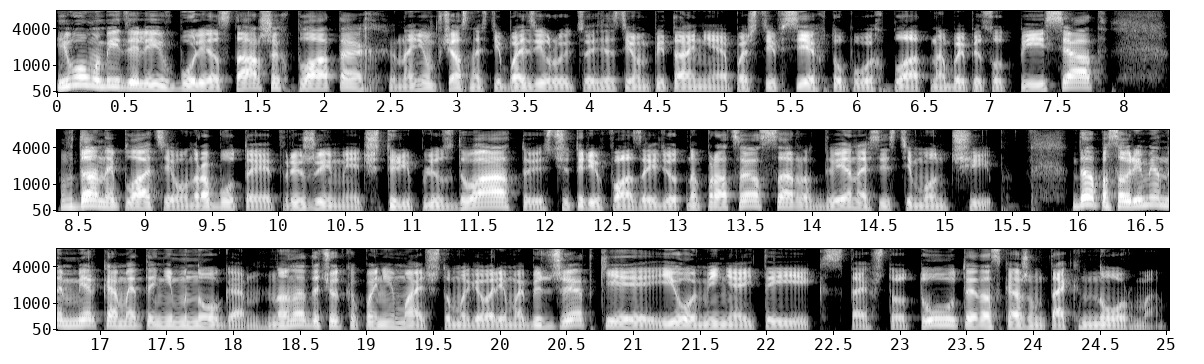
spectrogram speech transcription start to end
Его мы видели и в более старших платах, на нем в частности базируется система питания почти всех топовых плат на B550, в данной плате он работает в режиме 4 плюс 2, то есть 4 фазы идет на процессор, 2 на System on Chip. Да, по современным меркам это немного, но надо четко понимать, что мы говорим о бюджетке и о мини ITX, так что тут это, скажем так, норма.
